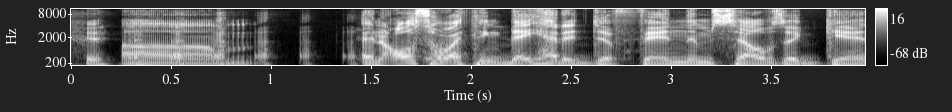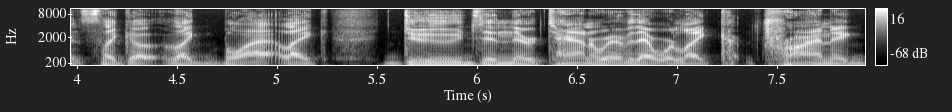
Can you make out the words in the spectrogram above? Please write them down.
um and also i think they had to defend themselves against like a like black like dudes in their town or whatever that were like trying to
